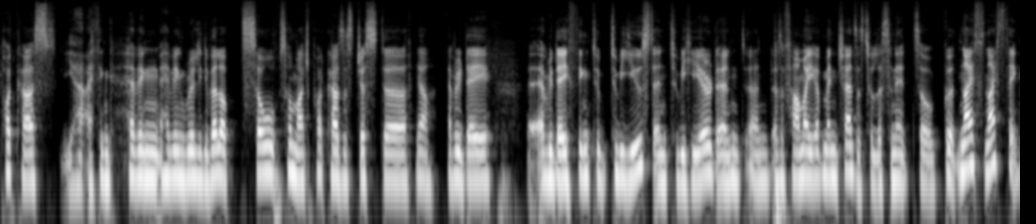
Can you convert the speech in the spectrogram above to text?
podcasts yeah i think having having really developed so so much podcasts is just uh, yeah every day everyday thing to, to be used and to be heard. And, and as a farmer, you have many chances to listen in. So good, nice, nice thing.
